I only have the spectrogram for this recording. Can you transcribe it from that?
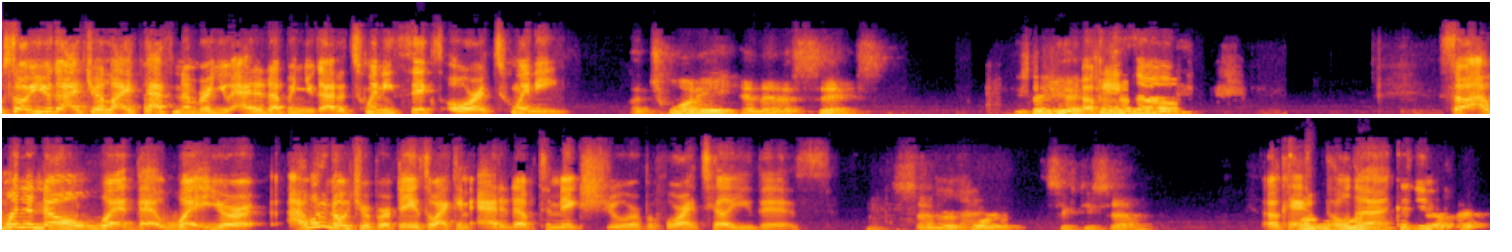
so you got your life path number, you added up and you got a 26 or a 20. a twenty and then a six. You said you had Okay, two so so I want to know what that what your I want to know what your birthday is so I can add it up to make sure before I tell you this. December hold fourth, sixty-seven. Okay, Well, hold on, cause you that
